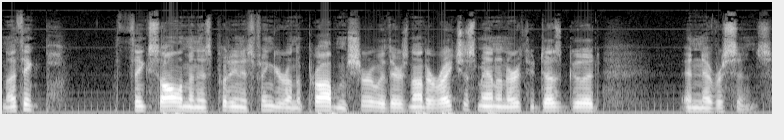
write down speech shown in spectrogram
And I think I think Solomon is putting his finger on the problem. Surely there's not a righteous man on earth who does good and never sins.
